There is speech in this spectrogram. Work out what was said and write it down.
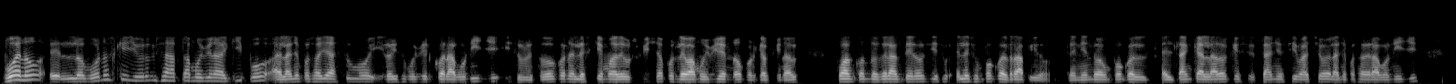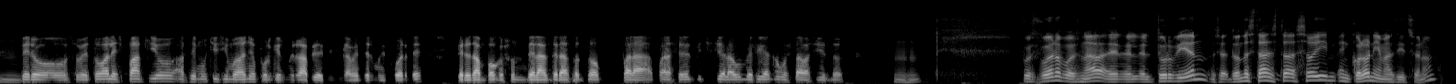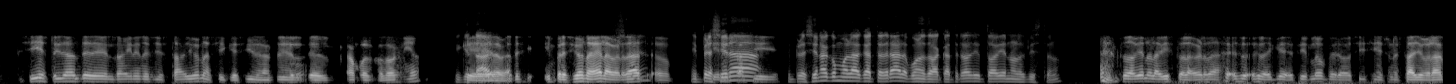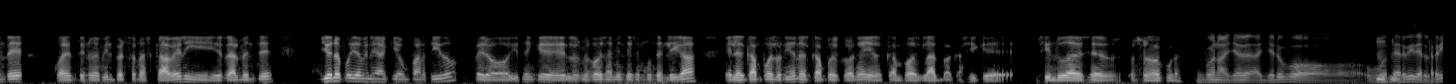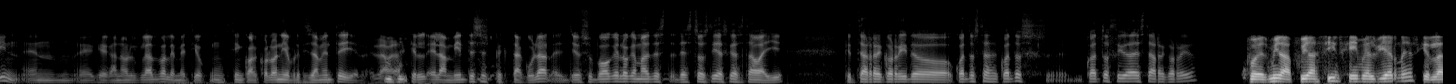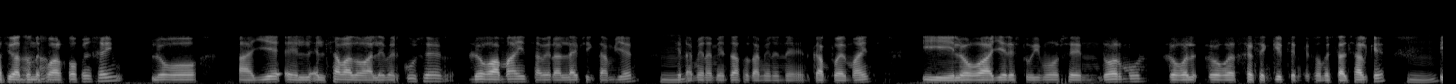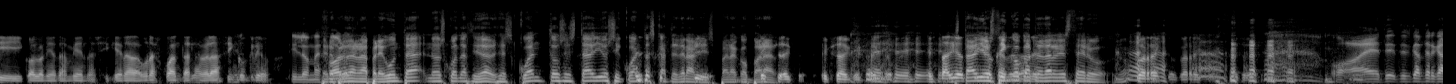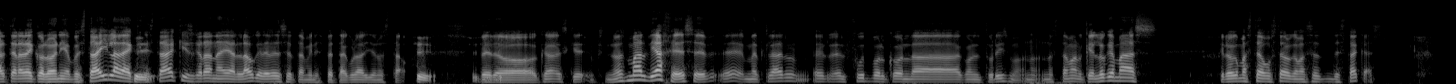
Bueno, eh, lo bueno es que yo creo que se adapta muy bien al equipo. El año pasado ya estuvo y lo hizo muy bien con Abonigi y sobre todo con el esquema de Ursficha pues le va muy bien, ¿no? Porque al final juegan con dos delanteros y él es un poco el rápido, teniendo un poco el, tanque al lado que este año sí bachó, el año pasado era Bonigi, mm. pero sobre todo al espacio hace muchísimo daño porque es muy rápido y físicamente es muy fuerte, pero tampoco es un delanterazo top para, para ser el pichicho de la Bundesliga como estaba siendo. Pues bueno, pues nada, el, tour bien. O sea, ¿Dónde estás? Estás hoy en Colonia, me has dicho, ¿no? Sí, estoy delante del Rhein Energy Stadium, así que sí, delante del, campo de Colonia. ¿Y qué tal? La verdad es que impresiona, ¿eh? La verdad. Impresiona, impresiona como la catedral. Bueno, la catedral todavía no la has visto, ¿no? todavía no la he visto, la verdad, eso, hay que decirlo, pero sí, sí, es un estadio grande, 49.000 personas caben y realmente yo no he podido venir aquí a un partido, pero dicen que los mejores ambientes en Bundesliga en el campo de la Unión, en el campo de Colonia y en el campo del Gladbach, así que sin duda debe ser pues, una locura. Bueno, ayer, ayer hubo, hubo derby del Rin, en, eh, que ganó el Gladbach, le metió un 5 al Colonia precisamente y la verdad es que el, ambiente es espectacular. Yo supongo que es lo que más de, estos días que has estado allí, que te has recorrido, ¿cuántos, cuántos, cuántas ciudades te has recorrido? Pues mira, fui a Sinsheim el viernes, que es la ciudad donde juega el Hoffenheim, luego ayer, el, el, sábado a Leverkusen, luego a Mainz a ver al Leipzig también, que también ambientazo también en el campo del Mainz, y luego ayer estuvimos en Dortmund, luego, luego Helsenkirchen, que es donde está el Schalke, mm. y Colonia también. Así que nada, unas cuantas, la verdad, cinco creo. Y lo mejor... Pero perdón, la pregunta no es cuántas ciudades, es cuántos estadios y cuántas catedrales, para comparar. Exacto, exacto. Estadios, cinco, catedrales, cero. Correcto, correcto. tienes que hacer cartera de Colonia. Pues está ahí la de sí. está Xgran ahí al lado, que debe ser también espectacular, yo no he estado. Sí. Pero claro, es que no es mal viaje ese, eh, mezclar el, fútbol con, la, con el turismo, no, no está mal. ¿Qué es lo que más Creo que más te ha gustado, lo que más destacas.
